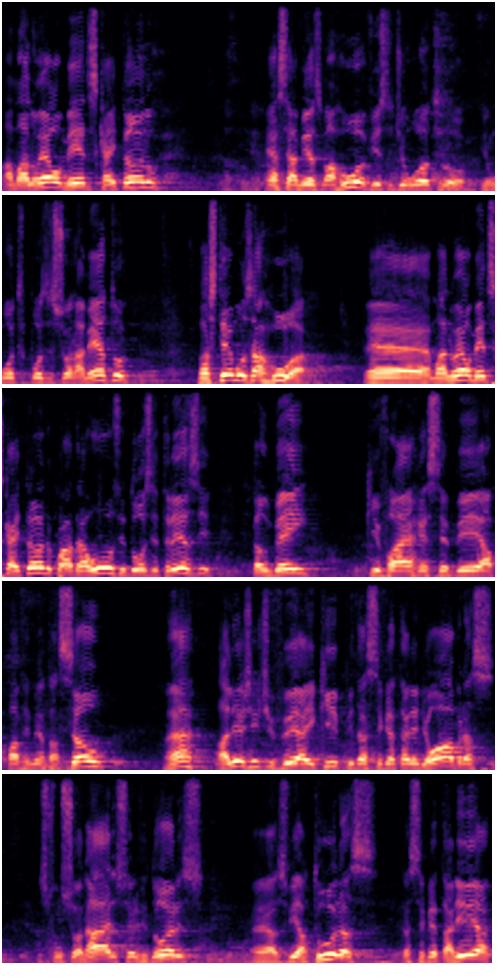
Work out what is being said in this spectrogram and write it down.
a Manuel Mendes Caetano. Essa é a mesma rua, vista de um outro, de um outro posicionamento. Nós temos a rua é, Manuel Mendes Caetano, quadra 11, 12 13, também que vai receber a pavimentação né? Ali a gente vê a equipe da Secretaria de Obras, os funcionários, servidores, eh, as viaturas da Secretaria,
